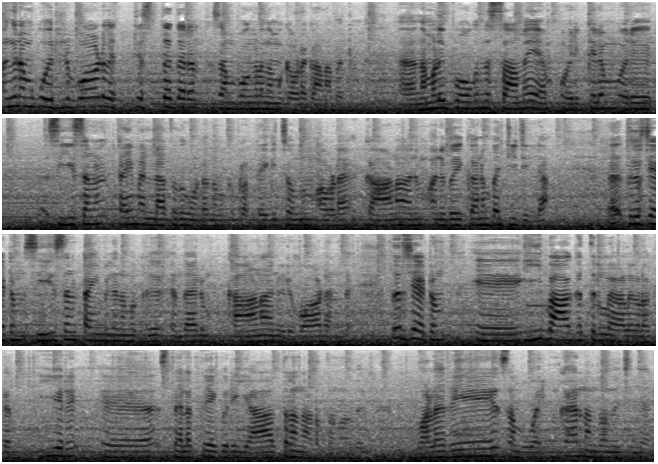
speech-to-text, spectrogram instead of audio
അങ്ങനെ നമുക്ക് ഒരുപാട് വ്യത്യസ്ത തരം സംഭവങ്ങൾ നമുക്ക് അവിടെ കാണാൻ പറ്റും. നമ്മൾ പോകുന്ന സമയം ഒരിക്കലും ഒരു സീസണൽ ടൈം അല്ലാത്തത് കൊണ്ട് നമുക്ക് പ്രത്യേകിച്ചൊന്നും അവിടെ കാണാനും അനുഭവിക്കാനും പറ്റിയിട്ടില്ല. തീർച്ചയായിട്ടും സീസൺ ടൈമിൽ നമുക്ക് എന്തായാലും കാണാൻ ഒരുപാടുണ്ട്. തീർച്ചയായിട്ടും ഈ ഭാഗത്തുള്ള ആളുകളൊക്കെ ഈ ഒരു സ്ഥലത്തേക്ക് സ്ഥലത്തേക്കൊരു യാത്ര നടത്തുന്നത് വളരെ സംഭവമായിരിക്കും. കാരണം എന്താണെന്ന് വെച്ച് കഴിഞ്ഞാൽ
